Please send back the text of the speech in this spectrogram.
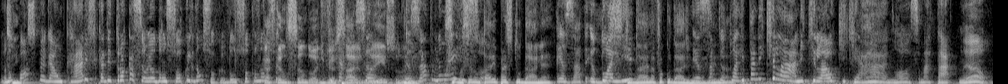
Eu não Sim. posso pegar um cara e ficar de trocação. Eu dou um soco, ele dá um soco. Eu dou um soco, eu não Ficar soco. cansando o adversário, não é isso? Né? Exato, não é você, isso. Você não tá ali para estudar, né? Exato. Eu tô ali. Estudar é na faculdade, né? Exato, na... eu tô ali para aniquilar. Aniquilar o que, que é? Ah, nossa, matar. Não.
